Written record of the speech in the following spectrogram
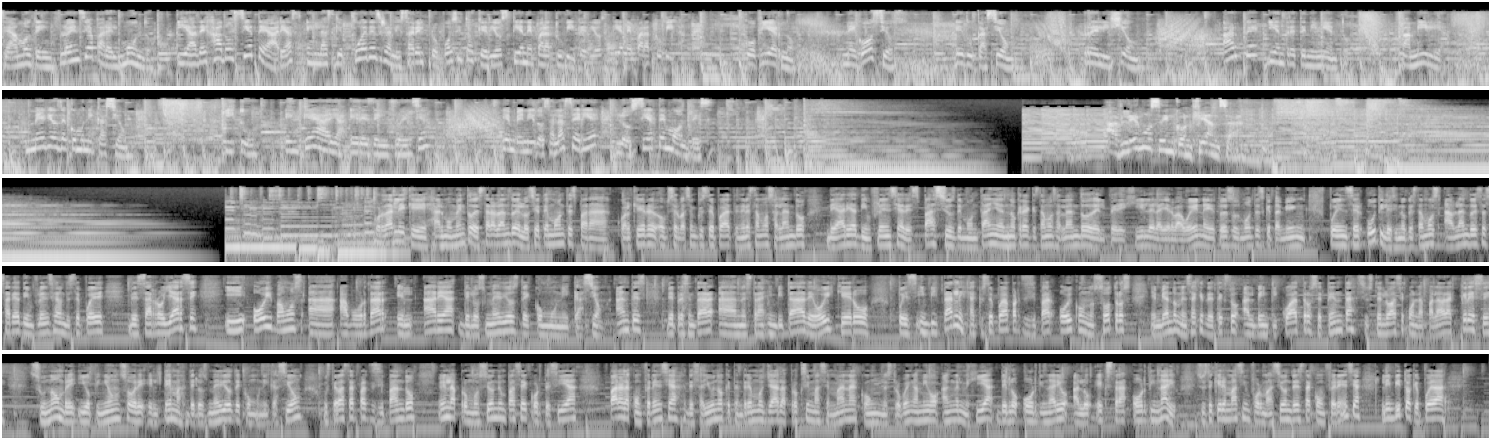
Seamos de influencia para el mundo y ha dejado siete áreas en las que puedes realizar el propósito que Dios tiene para tu vida. Que Dios tiene para tu vida. Gobierno, negocios, educación, religión, arte y entretenimiento, familia, medios de comunicación. ¿Y tú, en qué área eres de influencia? Bienvenidos a la serie Los Siete Montes. Hablemos en confianza. Recordarle que al momento de estar hablando de los siete montes, para cualquier observación que usted pueda tener, estamos hablando de áreas de influencia, de espacios, de montañas. No crea que estamos hablando del perejil, de la hierbabuena y de todos esos montes que también pueden ser útiles, sino que estamos hablando de esas áreas de influencia donde usted puede desarrollarse. Y hoy vamos a abordar el área de los medios de comunicación. Antes de presentar a nuestra invitada de hoy, quiero pues invitarle a que usted pueda participar hoy con nosotros enviando mensajes de texto al 2470. Si usted lo hace con la palabra crece, su nombre y opinión sobre el tema de los medios de comunicación, usted va a estar participando en la promoción de un pase de cortesía para la conferencia desayuno que tendremos ya la próxima semana con nuestro buen amigo Ángel Mejía de lo ordinario a lo extraordinario. Si usted quiere más información de esta conferencia, le invito a que pueda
